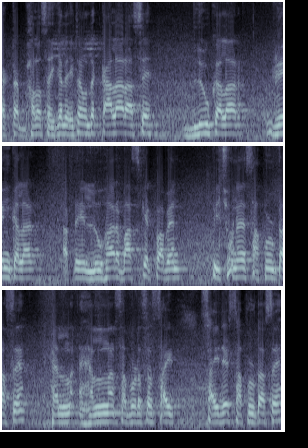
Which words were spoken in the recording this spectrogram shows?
একটা ভালো সাইকেল এটার মধ্যে কালার আছে ব্লু কালার গ্রিন কালার আপনি লোহার বাস্কেট পাবেন পিছনে সাপোর্ট আছে হেলনা হেলনার সাপোর্ট আছে সাইড সাইডের সাপোর্ট আছে।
